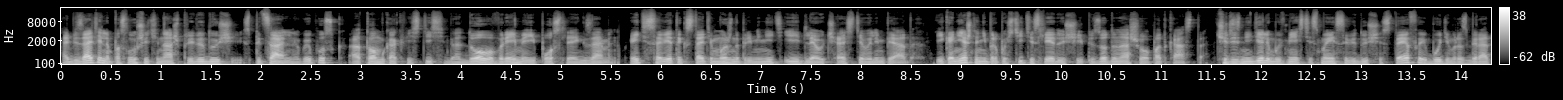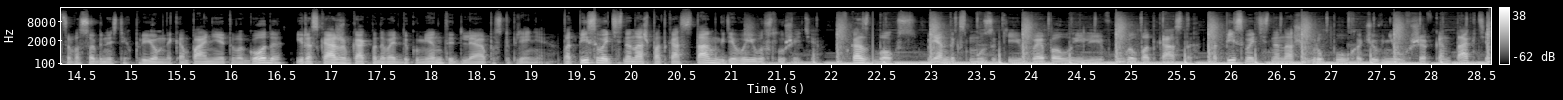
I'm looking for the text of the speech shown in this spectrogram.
Обязательно послушайте наш предыдущий специальный выпуск о том, как вести себя до, во время и после экзамена. Эти советы, кстати, можно применить и для участия в Олимпиадах. И, конечно, не пропустите следующие эпизоды нашего подкаста. Через неделю мы вместе с моей соведущей Стефой будем разбираться в особенностях приемной кампании этого года и расскажем, как подавать документы для поступления. Подписывайтесь на наш подкаст там, где вы его слушаете. В CastBox, в Яндекс Музыке, в Apple или в Google подкастах. Подписывайтесь на нашу группу «Хочу в Нью» ВКонтакте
